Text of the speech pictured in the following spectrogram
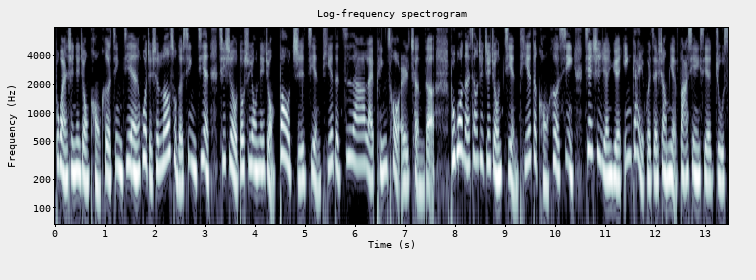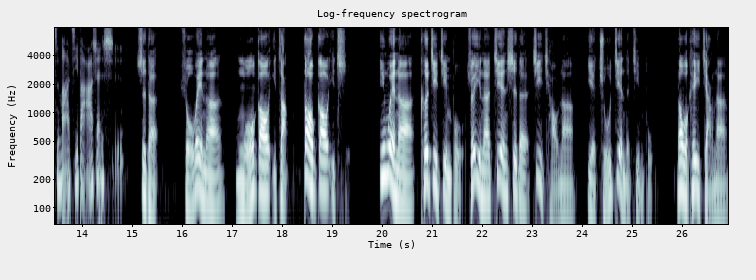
不管是那种恐吓信件，或者是勒索的信件，其实有都是用那种报纸剪贴的字啊来拼凑而成的。不过呢，像是这种剪贴的恐吓信，监视人员应该也会在上面发现一些蛛丝马迹吧？阿山石是的，所谓呢，魔高一丈，道高一尺，因为呢科技进步，所以呢见识的技巧呢也逐渐的进步。那我可以讲呢。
